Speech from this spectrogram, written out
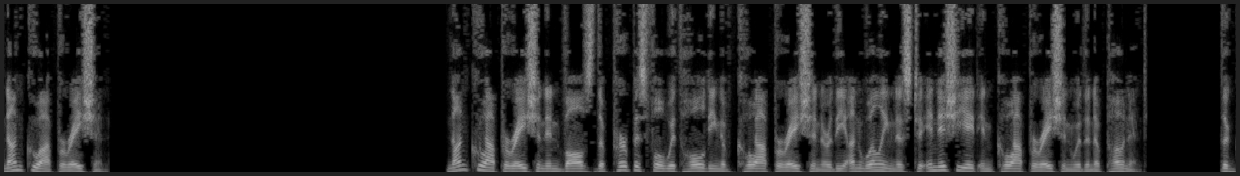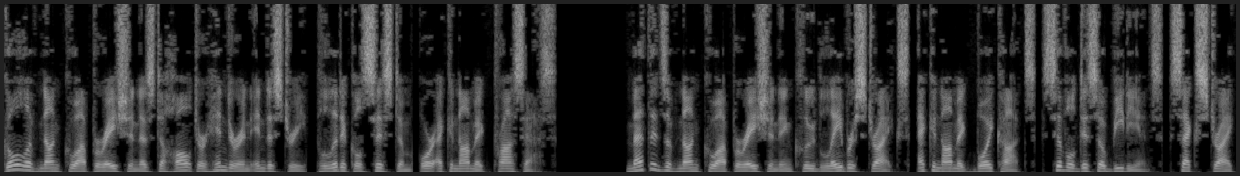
Noncooperation Noncooperation involves the purposeful withholding of cooperation or the unwillingness to initiate in cooperation with an opponent. The goal of noncooperation is to halt or hinder an industry, political system, or economic process. Methods of noncooperation include labor strikes, economic boycotts, civil disobedience, sex strike,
